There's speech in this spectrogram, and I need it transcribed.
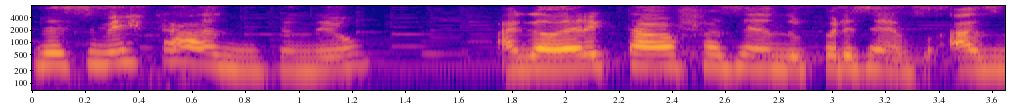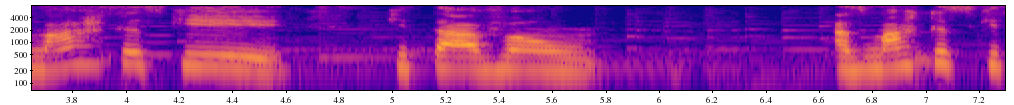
nesse mercado, entendeu? A galera que estava fazendo, por exemplo, as marcas que que estavam as marcas que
